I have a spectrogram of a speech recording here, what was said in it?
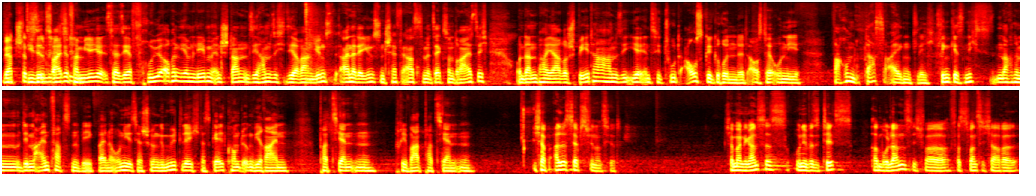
diese zweite Medizin. Familie ist ja sehr früh auch in ihrem Leben entstanden. Sie haben sich, Sie waren jüngst, einer der jüngsten Chefärzte mit 36 und dann ein paar Jahre später haben Sie Ihr Institut ausgegründet aus der Uni. Warum das eigentlich? Klingt jetzt nicht nach einem, dem einfachsten Weg. Bei einer Uni ist ja schön gemütlich, das Geld kommt irgendwie rein, Patienten, Privatpatienten. Ich habe alles selbst finanziert. Ich habe meine ganze Universitätsambulanz, ich war fast 20 Jahre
